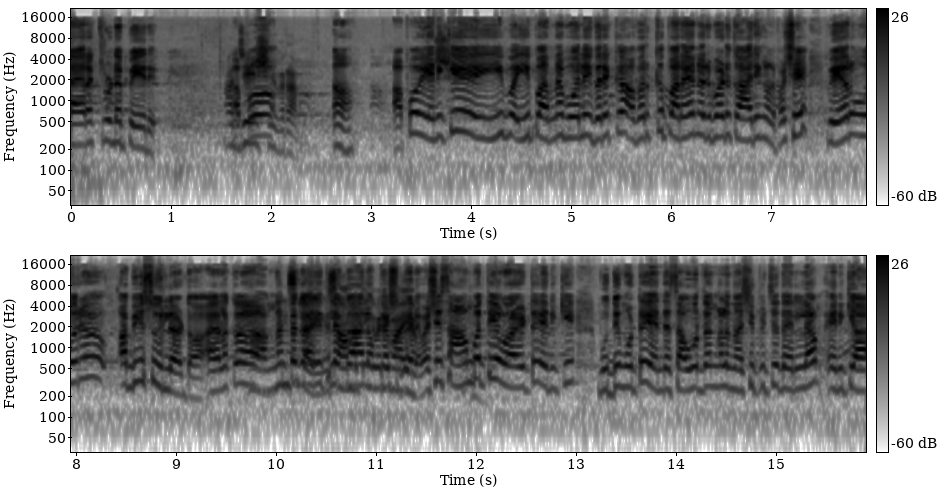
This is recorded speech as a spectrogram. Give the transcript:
ഡയറക്ടറുടെ പേര്. അജയ് ശിവറാം. ആ അപ്പോൾ എനിക്ക് ഈ ഈ പറഞ്ഞ പോലെ ഇവരൊക്കെ അവർക്ക് പറയാൻ ഒരുപാട് കാര്യങ്ങൾ. പക്ഷേ വേറെ ഒരു അബ്യൂസും ഇല്ല കേട്ടോ. അയാൾക്ക് അങ്ങനത്തെ. കാര്യത്തിലൊക്കെ പക്ഷെ ലൊക്കേഷൻ പക്ഷേ സാമ്പത്തികമായിട്ട് എനിക്ക് ബുദ്ധിമുട്ട് എന്റെ സൗഹൃദങ്ങൾ നശിപ്പിച്ചതെല്ലാം എനിക്ക് ആ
